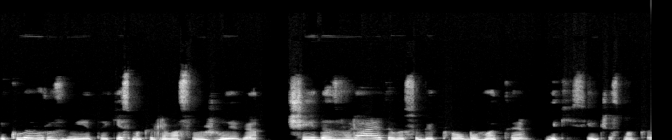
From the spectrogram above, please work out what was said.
І коли ви розумієте, які смаки для вас важливі, чи дозволяєте ви собі пробувати якісь інші смаки?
